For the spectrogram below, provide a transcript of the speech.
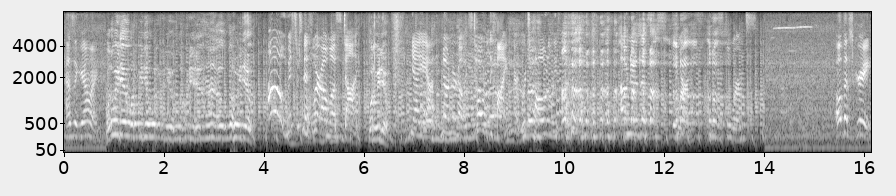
How's it going? What do we do? What do we do? What do we do? What do we do? What do we do? Oh, Mr. Smith, we're almost done. What do we do? Yeah, yeah, yeah. No, no, no. It's totally fine here. We're totally fine. Oh, no, that's just the worms. It's the worms. Oh, that's great.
